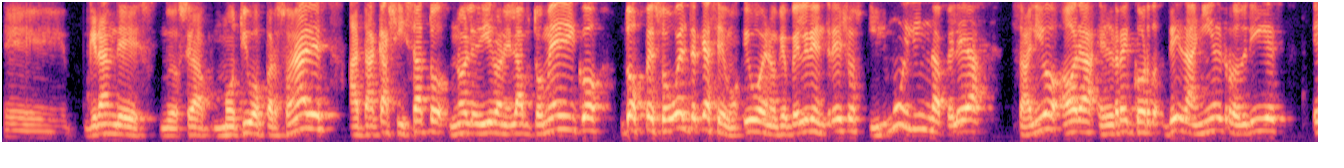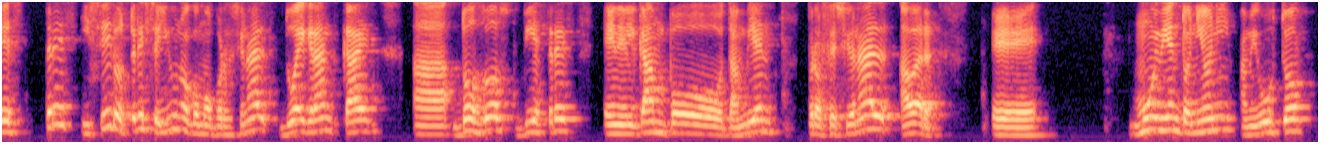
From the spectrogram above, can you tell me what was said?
eh, grandes, o sea, motivos personales. A Takashi Sato no le dieron el apto médico. Dos pesos welter, ¿qué hacemos? Y bueno, que peleen entre ellos. Y muy linda pelea salió. Ahora el récord de Daniel Rodríguez es 3 y 0, 13 y 1 como profesional. Dwight Grant cae a 2-2, 10-3 en el campo también profesional. A ver, eh, muy bien Tonioni, a mi gusto.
